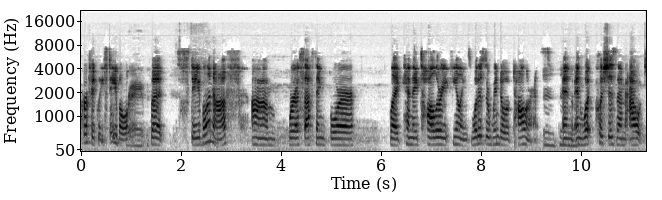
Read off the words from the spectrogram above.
perfectly stable, right. but stable enough. Um, we're assessing for like, can they tolerate feelings? What is their window of tolerance? Mm-hmm. And, and what pushes them out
